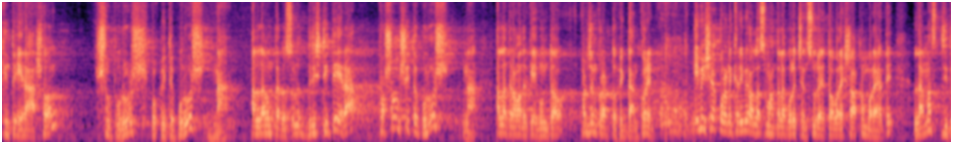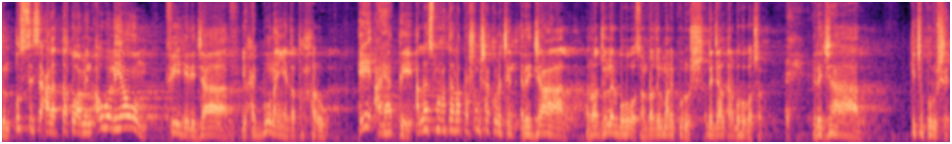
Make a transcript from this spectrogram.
কিন্তু এরা আসল সুপুরুষ, প্রকৃত পুরুষ, না। আল্লাহ এবং তার রসুলের দৃষ্টিতে এরা প্রশংসিত পুরুষ, না। আল্লাহ আমাদেরকে এই গুণটাও অর্জন করার তৌফিক দান করেন। এই বিষয়ে কোরআন কারিমে আল্লাহ সুবহানাহু তাআলা বলেছেন, সূরা তওবার 108 নম্বর আয়াতে লামাসজিদুন উসসিসা আলা তাকওয়া মিন আউয়াল ইয়াউম, ফীহি রিজাল ইউহিব্বুনা ইয়াতাতাহহারু এই আয়াতে আল্লাহ সুবহানাহু প্রশংসা করেছেন, রিজাল, রজুলের বহু বচন, রজুল মানে পুরুষ, রিজাল তার বহু বচন। রিজাল, কিছু পুরুষের।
